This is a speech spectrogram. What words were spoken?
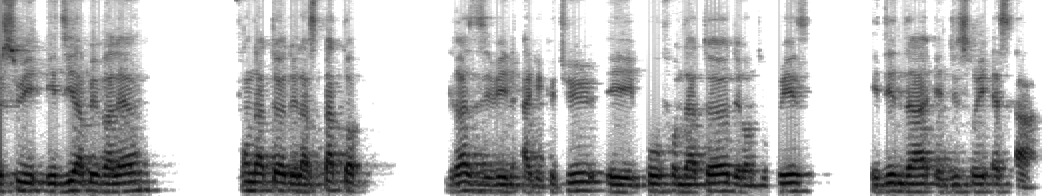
Je suis Eddie Abbé fondateur de la start-up Grâce Divine Agriculture et cofondateur de l'entreprise Edinda Industrie SA.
